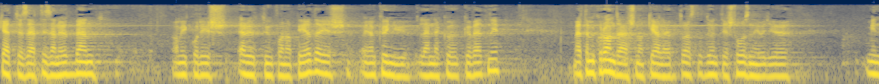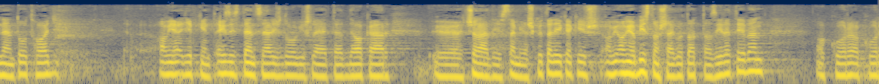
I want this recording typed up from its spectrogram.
2015-ben, amikor is előttünk van a példa, és olyan könnyű lenne követni. Mert amikor Andrásnak kellett azt a döntést hozni, hogy mindent ott hagy, ami egyébként egzisztenciális dolog is lehetett, de akár családi és személyes kötelékek is, ami, ami a biztonságot adta az életében, akkor, akkor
